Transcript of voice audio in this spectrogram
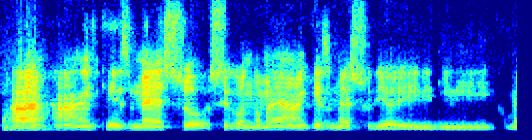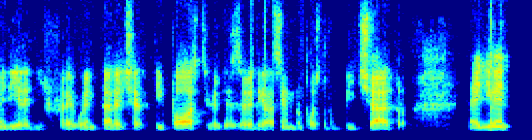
Ha anche smesso, secondo me, ha anche smesso di, di, come dire, di frequentare certi posti, perché sapete che era sempre un po' stropicciato. È diventato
